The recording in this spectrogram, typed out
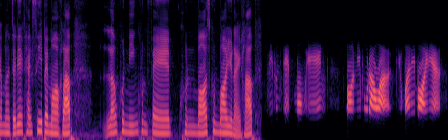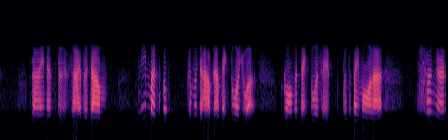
กำลังจะเรียกแท็กซี่ไปมอครับ แล้วคุณนิ้งคุณเฟย์คุณบอสคุณบอยอยู่ไหนครับ นี่เพิ่งเจ็ดโมงเอง ตอนนี้พวกเราอะอยู่บ้านไอ้บอยเนี่ย รายนั้นตื่นสายประจำนี่มันก็กำลังจะอาบน้ำแต่งตัวอยู่อะรอมันแต่งตัวเสร็จก็จะไปมอละ ถ้างั้น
